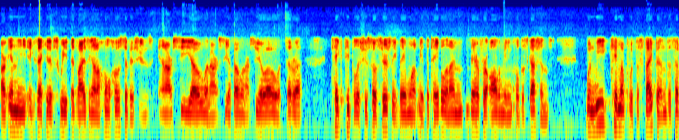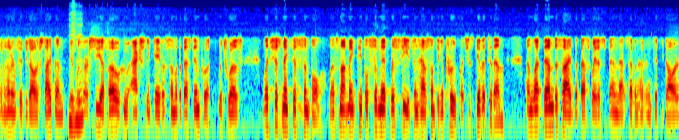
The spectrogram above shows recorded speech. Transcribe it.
are in the executive suite advising on a whole host of issues, and our CEO and our CFO and our COO, et cetera, take people issues so seriously. They want me at the table, and I'm there for all the meaningful discussions. When we came up with the stipend, the $750 stipend, mm-hmm. it was mm-hmm. our CFO who actually gave us some of the best input, which was let's just make this simple. Let's not make people submit receipts and have something approved. Let's just give it to them and let them decide the best way to spend that $750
